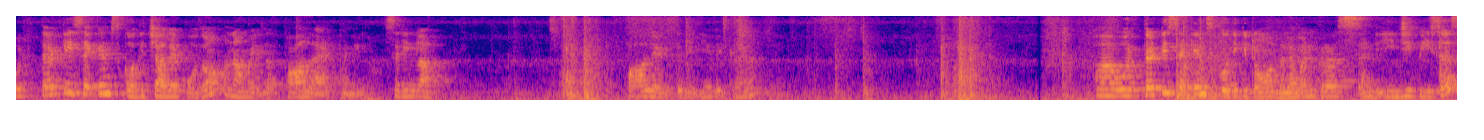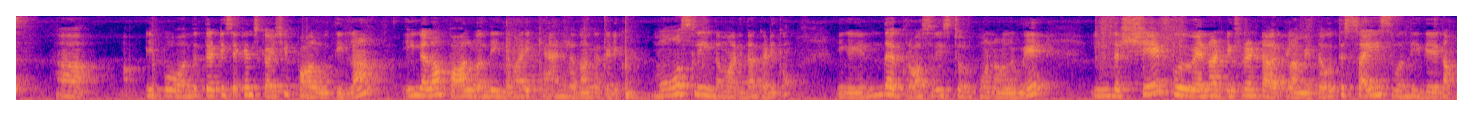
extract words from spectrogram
ஒரு தேர்ட்டி செகண்ட்ஸ் கொதிச்சாலே போதும். நம்ம இதில் பால் ஆட் பண்ணிடலாம். சரிங்களா? பால் எடுத்து வெளியே வைக்கிறேன். ஒரு தேர்ட்டி செகண்ட்ஸ் கொதிக்கிட்டோம். அந்த லெமன் கிராஸ் அண்ட் இஞ்சி பீசஸ் இப்போது வந்து தேர்ட்டி செகண்ட்ஸ் கழிச்சு பால் ஊற்றிடலாம் இங்கெல்லாம் பால் வந்து இந்த மாதிரி கேனில் தாங்க கிடைக்கும். மோஸ்ட்லி இந்த மாதிரி தான் கிடைக்கும். நீங்கள் எந்த க்ராசரி ஸ்டோர் போனாலுமே இந்த ஷேப்பு வேணால் டிஃப்ரெண்ட்டாக இருக்கலாமே தவிர்த்து சைஸ் வந்து இதே தான்.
